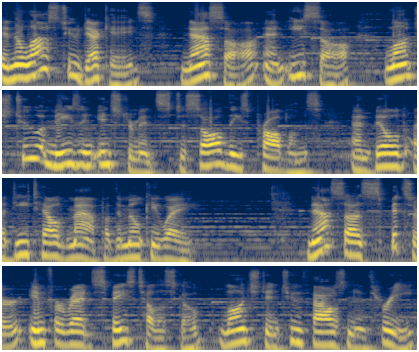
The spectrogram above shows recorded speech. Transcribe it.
In the last two decades, NASA and ESA launched two amazing instruments to solve these problems and build a detailed map of the Milky Way. NASA's Spitzer Infrared Space Telescope, launched in 2003,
